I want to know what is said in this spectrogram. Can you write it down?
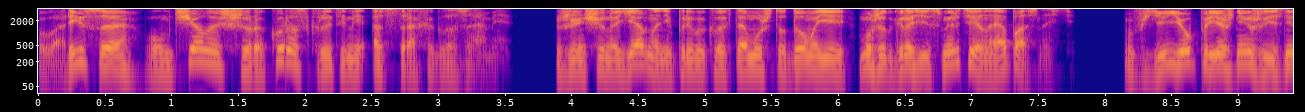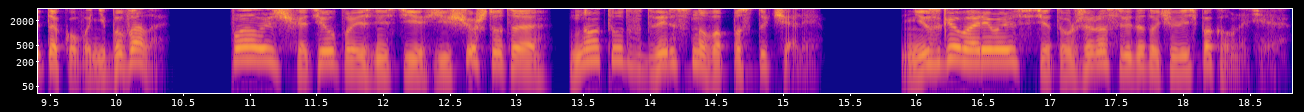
Лариса умчалась широко раскрытыми от страха глазами. Женщина явно не привыкла к тому, что дома ей может грозить смертельная опасность. В ее прежней жизни такого не бывало. Палыч хотел произнести еще что-то, но тут в дверь снова постучали. Не сговариваясь, все тут же рассредоточились по комнате.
